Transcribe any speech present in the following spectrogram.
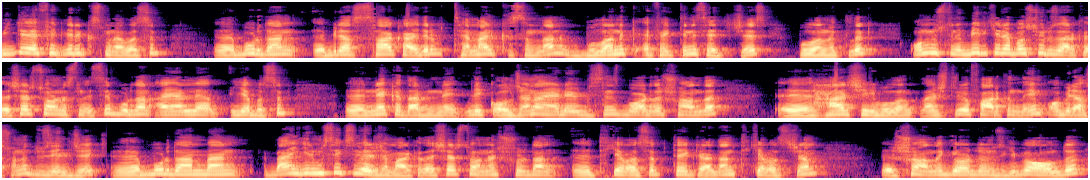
video efektleri kısmına basıp e, buradan e, biraz sağ kaydırıp temel kısımdan bulanık efektini seçeceğiz. Bulanıklık. Onun üstüne bir kere basıyoruz arkadaşlar. Sonrasında ise buradan ayarlaya basıp e, ne kadar netlik olacağını ayarlayabilirsiniz. Bu arada şu anda e, her şeyi bulanıklaştırıyor farkındayım. O biraz sonra düzelecek. E, buradan ben ben 28 vereceğim arkadaşlar. Sonra şuradan e, tike basıp tekrardan tike basacağım. E, şu anda gördüğünüz gibi oldu.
